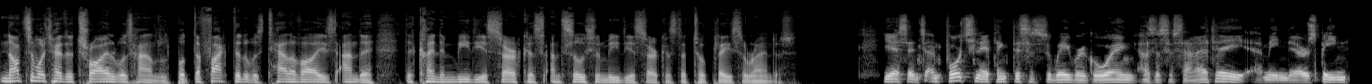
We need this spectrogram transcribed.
not so much how the trial was handled, but the fact that it was televised and the, the kind of media circus and social media circus that took place around it? Yes, and unfortunately, I think this is the way we're going as a society. I mean, there's been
